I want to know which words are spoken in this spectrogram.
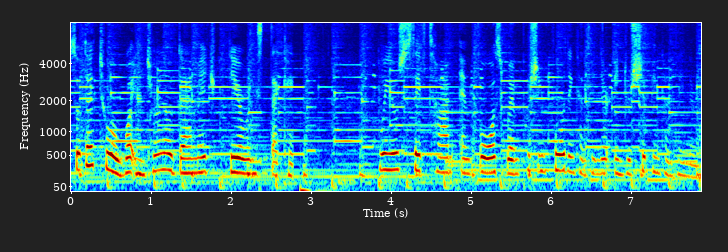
so that to avoid internal damage during stacking. Wheels save time and force when pushing folding container into shipping container.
